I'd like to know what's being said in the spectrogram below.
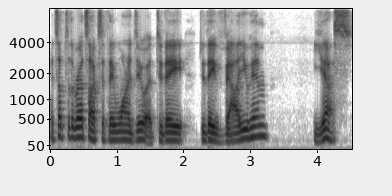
It's up to the Red Sox if they want to do it. Do they do they value him? Yes.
